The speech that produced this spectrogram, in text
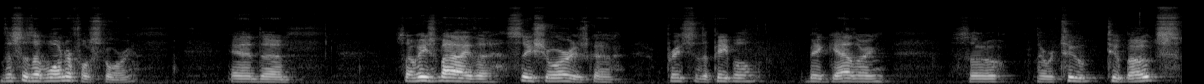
this is a wonderful story. And uh, so he's by the seashore. He's going to preach to the people, big gathering. So there were two, two boats.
